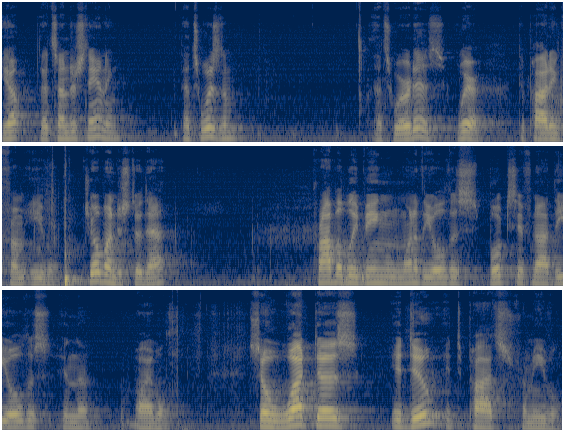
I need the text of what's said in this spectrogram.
Yep, that's understanding. That's wisdom. That's where it is. Where? Departing from evil. Job understood that. Probably being one of the oldest books, if not the oldest, in the Bible. So, what does it do? It departs from evil.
